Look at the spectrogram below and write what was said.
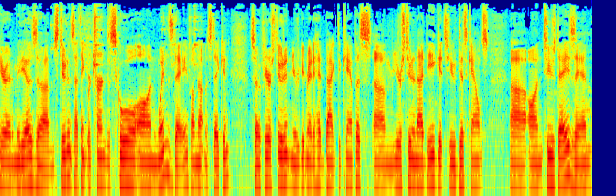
here at Medios. Um, students, I think, return to school on Wednesday, if I'm not mistaken. So if you're a student and you're getting ready to head back to campus, um, your student ID gets you discounts uh, on Tuesdays, and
